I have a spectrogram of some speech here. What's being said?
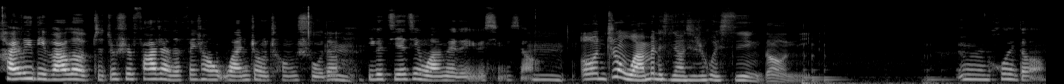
，highly developed，就是发展的非常完整成熟的一个接近完美的一个形象。嗯，哦，你这种完美的形象其实会吸引到你。嗯，会的。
